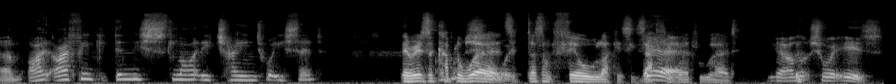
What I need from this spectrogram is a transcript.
Um, I I think didn't he slightly change what he said? There is a couple of not sure words. it- doesn't feel like it's exactly Yeah. word for word. Yeah, I'm not sure it is.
